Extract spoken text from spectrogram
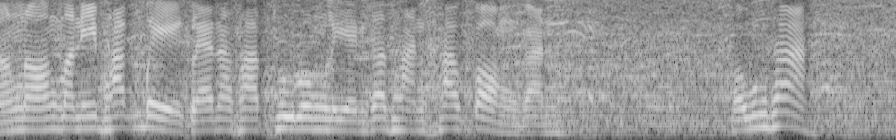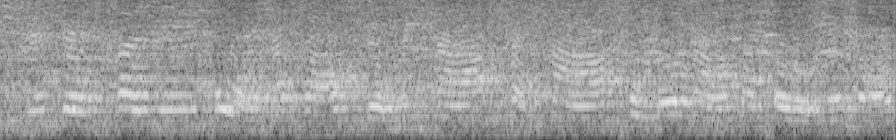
น้องๆ ตอนนี้พักเบรกแล้วนะครับ ทุกโรงเรียนก็ทานข้าวกล่องกัน ขอบคุณค่ะ เด็กๆใครมีขวดนะครับ เดี๋ยวมีน้ำกับน้ำคุณเลิกน้ำมาเติมนะครับ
